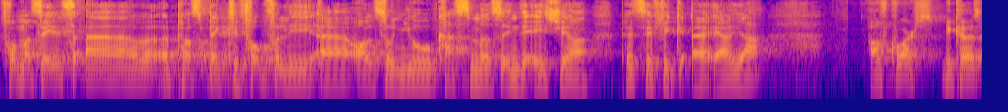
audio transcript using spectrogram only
From a sales uh, perspective, hopefully uh, also new customers in the Asia Pacific uh, area. Of course, because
